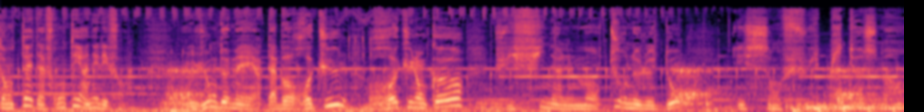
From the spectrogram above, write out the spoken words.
tentait d'affronter un éléphant. Le lion de mer d'abord recule, recule encore, puis finalement tourne le dos et s'enfuit piteusement.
